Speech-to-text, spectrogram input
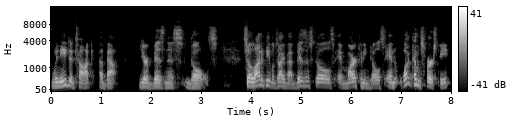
we need to talk about your business goals. So, a lot of people talk about business goals and marketing goals. And what comes first, Pete?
